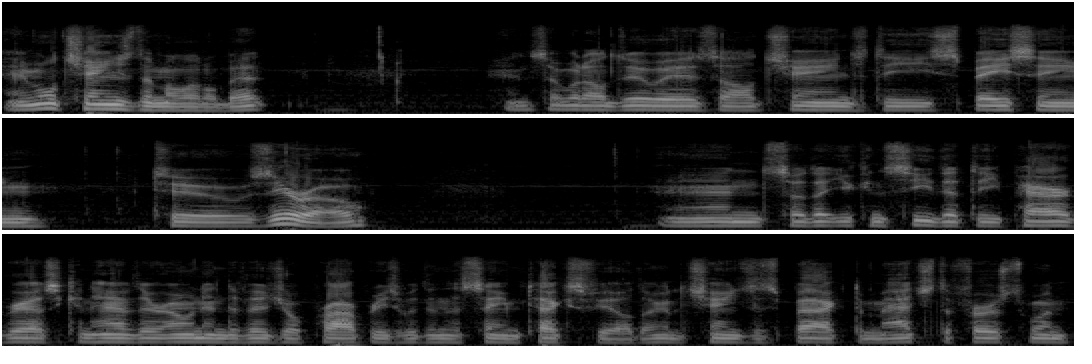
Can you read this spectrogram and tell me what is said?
And we'll change them a little bit. And so what I'll do is I'll change the spacing to zero and so that you can see that the paragraphs can have their own individual properties within the same text field. I'm going to change this back to match the first one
